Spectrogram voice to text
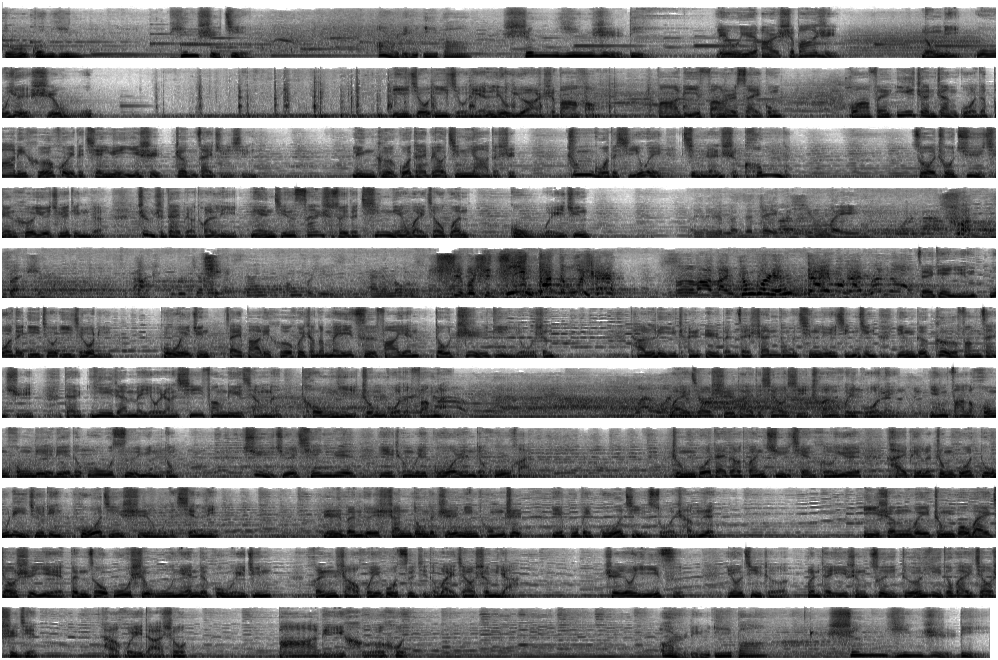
读光阴，听世界。二零一八声音日历，六月二十八日，农历五月十五。一九一九年六月二十八号，巴黎凡尔赛宫，瓜分一战战果的巴黎和会的签约仪式正在举行。令各国代表惊讶的是，中国的席位竟然是空的。做出拒签合约决定的，正是代表团里年仅三十岁的青年外交官顾维钧。日本的这个行为，算不算是？是不是极端的无耻？四万万中国人该不该愤怒？在电影《我的一九一九》里，顾维钧在巴黎和会上的每次发言都掷地有声。他力陈日本在山东的侵略行径，赢得各方赞许，但依然没有让西方列强们同意中国的方案。外交失败的消息传回国内，引发了轰轰烈烈的五四运动，拒绝签约也成为国人的呼喊。中国代表团拒签合约，开辟了中国独立决定国际事务的先例。日本对山东的殖民统治也不被国际所承认。一生为中国外交事业奔走五十五年的顾维钧，很少回顾自己的外交生涯。只有一次，有记者问他一生最得意的外交事件，他回答说：“巴黎和会。”二零一八，声音日历。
